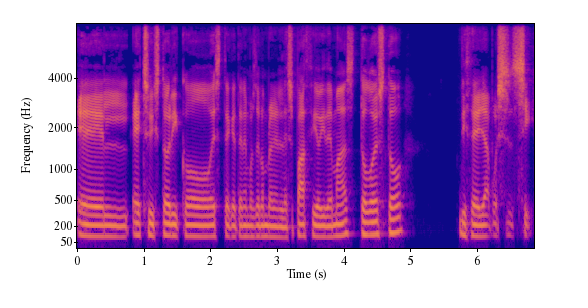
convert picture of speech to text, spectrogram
El hecho histórico este que tenemos del hombre en el espacio y demás, todo esto dice ella, pues sí.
